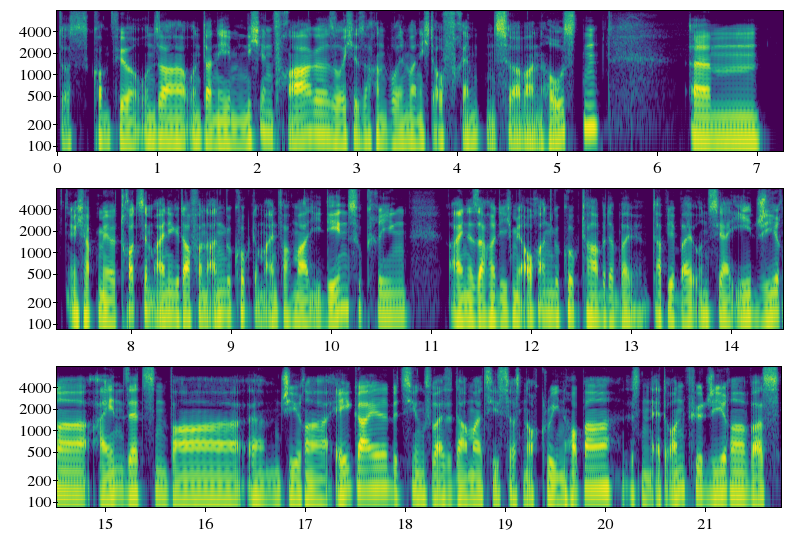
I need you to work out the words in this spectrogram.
Das kommt für unser Unternehmen nicht in Frage. Solche Sachen wollen wir nicht auf fremden Servern hosten. Ähm, ich habe mir trotzdem einige davon angeguckt, um einfach mal Ideen zu kriegen. Eine Sache, die ich mir auch angeguckt habe, dabei, da wir bei uns ja eh Jira einsetzen, war ähm, Jira Agile, beziehungsweise damals hieß das noch Green Hopper. Das ist ein Add-on für Jira, was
